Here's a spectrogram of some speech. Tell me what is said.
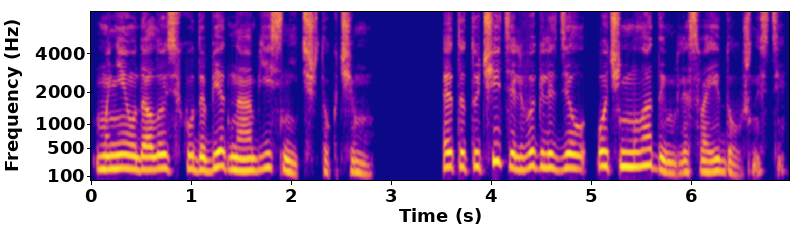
Мне удалось худо-бедно объяснить, что к чему. Этот учитель выглядел очень молодым для своей должности.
